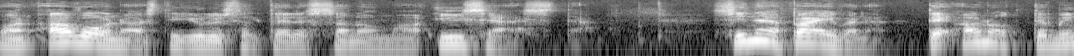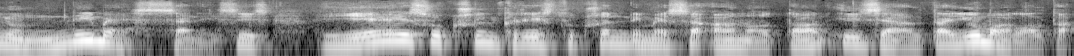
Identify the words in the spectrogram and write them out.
vaan avonaasti julistan teille sanomaa isästä. Sinä päivänä te anotte minun nimessäni, siis Jeesuksen Kristuksen nimessä anotaan isältä Jumalalta.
